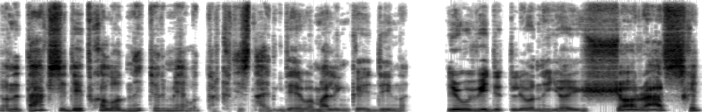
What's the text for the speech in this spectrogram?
Он и так сидит в холодной тюрьме, вот только не знает, где его маленькая Дина. И увидит ли он ее еще раз хоть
